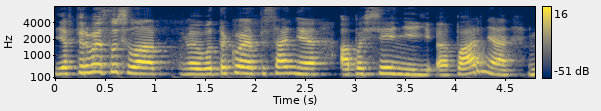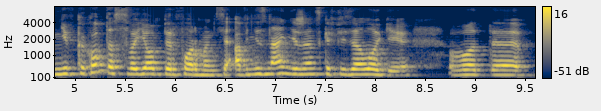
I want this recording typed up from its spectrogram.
Я впервые слышала э, вот такое описание опасений э, парня не в каком-то своем перформансе, а в незнании женской физиологии. Вот э,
